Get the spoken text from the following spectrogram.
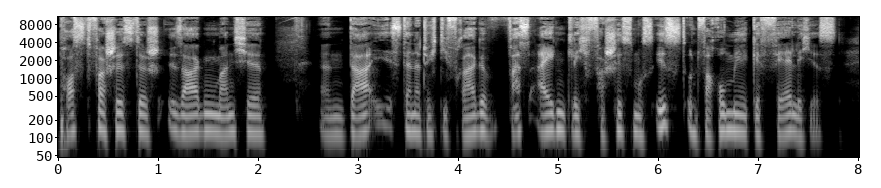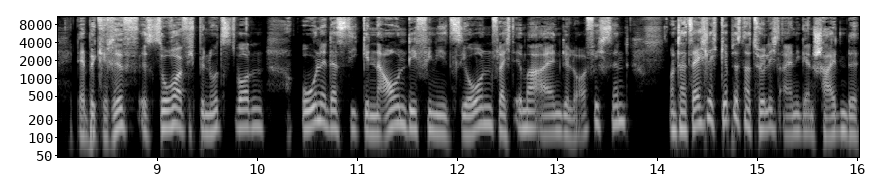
Postfaschistisch sagen manche. Ähm, da ist dann natürlich die Frage, was eigentlich Faschismus ist und warum er gefährlich ist. Der Begriff ist so häufig benutzt worden, ohne dass die genauen Definitionen vielleicht immer allen geläufig sind. Und tatsächlich gibt es natürlich einige entscheidende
